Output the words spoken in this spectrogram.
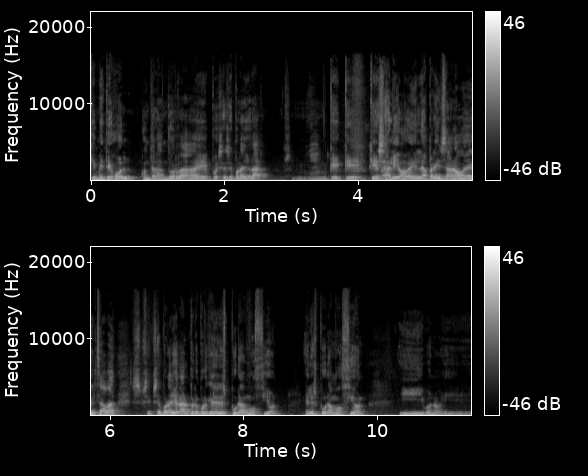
que mete gol contra la Andorra, eh, pues se pone a llorar. Que, que- que salió en la prensa, ¿no? El chaval se, se pone a llorar, pero porque él es pura emoción. Él es pura emoción. Y bueno, y,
